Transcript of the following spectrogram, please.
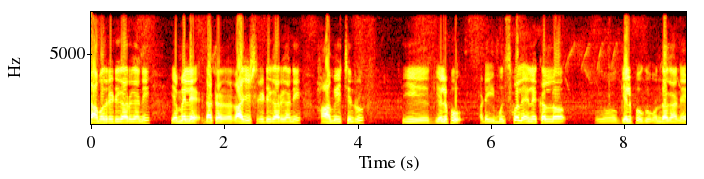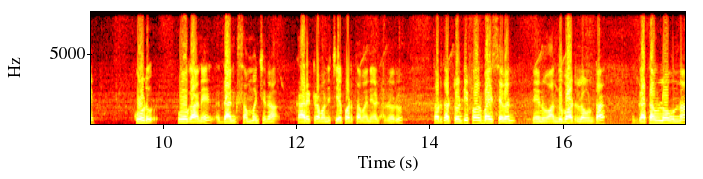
దామోదర్ రెడ్డి గారు కానీ ఎమ్మెల్యే డాక్టర్ రాజేష్ రెడ్డి గారు కానీ హామీ ఇచ్చిండ్రు. ఈ గెలుపు అంటే ఈ మున్సిపల్ ఎన్నికల్లో గెలుపు ఉండగానే కోడ్ పోగానే దానికి సంబంధించిన కార్యక్రమాన్ని చేపడతామని అంటున్నారు. తర్వాత ట్వంటీ ఫోర్ బై సెవెన్ నేను అందుబాటులో ఉంటా. గతంలో ఉన్నా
